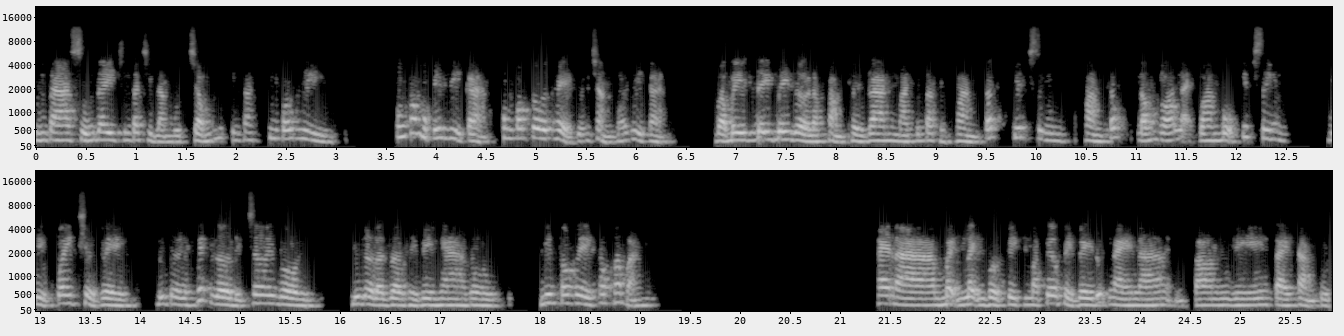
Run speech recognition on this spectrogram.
Chúng ta xuống đây, chúng ta chỉ làm một chấm chúng ta không có gì, không có một cái gì cả, không có cơ thể cũng chẳng có gì cả và bây, đây, bây giờ là khoảng thời gian mà chúng ta phải hoàn tất kiếp sinh, hoàn tất đóng gói lại toàn bộ kiếp sinh để quay trở về. Bây giờ hết giờ để chơi rồi, bây giờ là giờ phải về nhà rồi. Nhưng có về không các bạn? Hay là mệnh lệnh vở kịch mà kêu phải về lúc này là còn gì? Tài sản của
